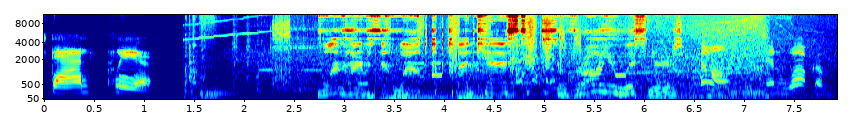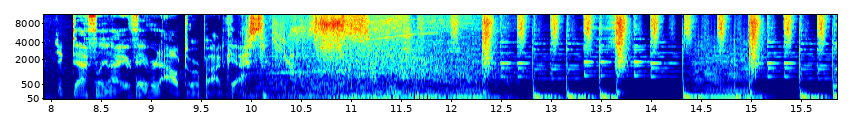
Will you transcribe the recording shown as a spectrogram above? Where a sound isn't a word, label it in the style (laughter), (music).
Stand clear. 100% Wild podcast. So for all you listeners, Hello and welcome to definitely not your favorite outdoor podcast.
